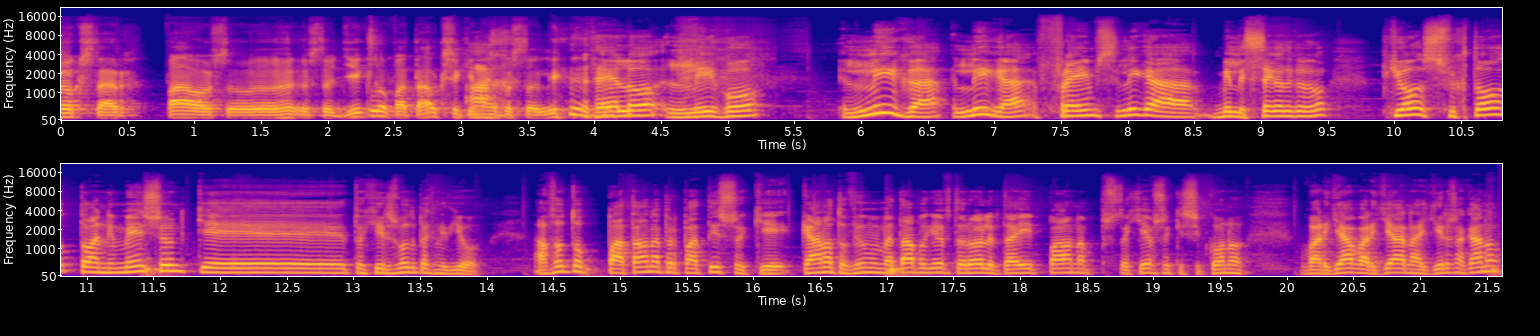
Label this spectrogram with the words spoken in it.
Rockstar. Πάω στο, στον κύκλο, πατάω, ξεκινάει η αποστολή. Θέλω λίγο, λίγα, λίγα frames, λίγα μιλισέκοντα πιο σφιχτό το animation και το χειρισμό του παιχνιδιού. Αυτό το πατάω να περπατήσω και κάνω το βήμα μετά από δύο δευτερόλεπτα ή πάω να στοχεύσω και σηκώνω βαριά βαριά να γυρίσω να κάνω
